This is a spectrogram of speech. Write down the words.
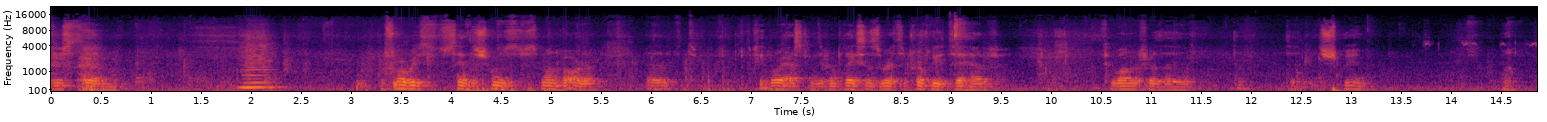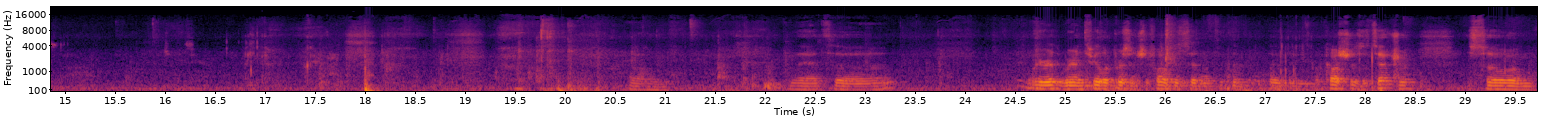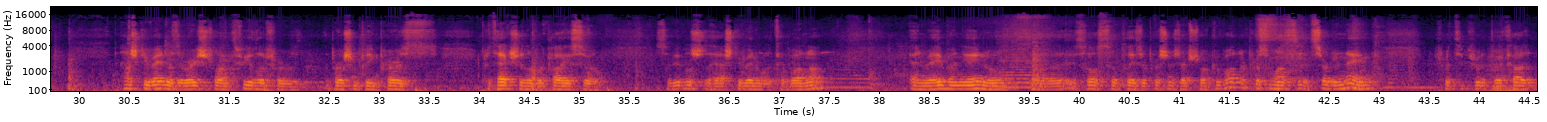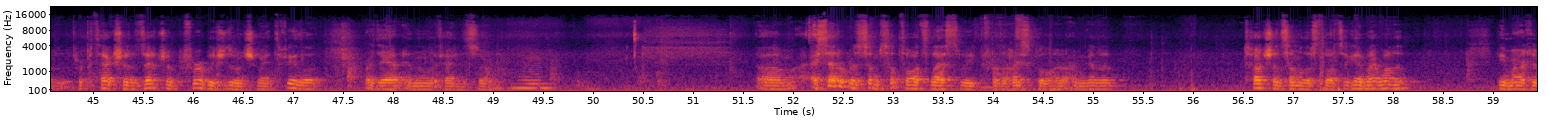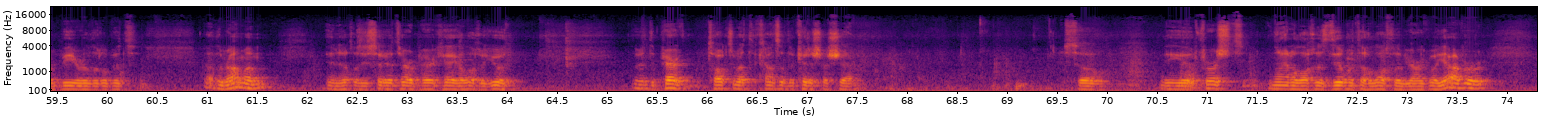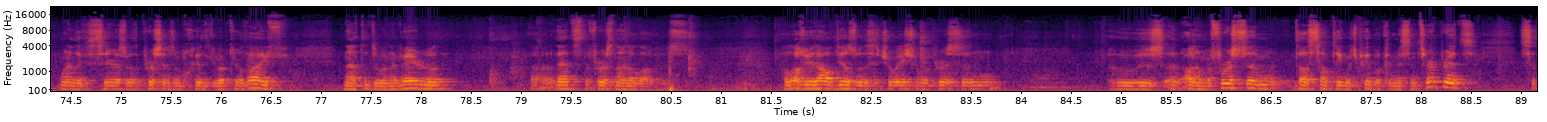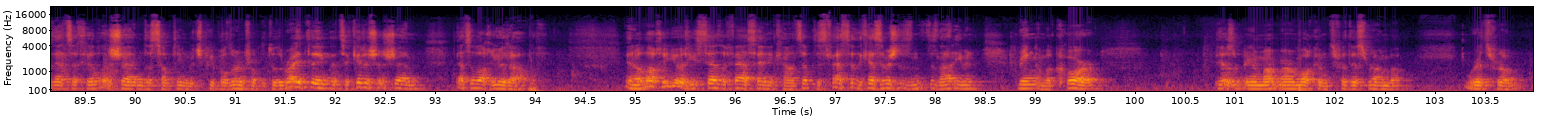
just um, before we say the shmuz, just one order. Uh, people are asking different places where it's appropriate to have kavanah for the the, the shmuyim. Well, um, that uh, where in tefillah a person should focus the, the, the, the etc. So um, Hashkivein is a very strong tefillah for the person being pers protection over Yisrael. So people should have Hashkivein with kavanah. And Refaeinu uh, is also a place where a person should have strong kavanah. A person wants to insert a name for, for, for protection, etc. Preferably should do in Shomea Tefillah or that and then the kind of so. Um, I said over some, some thoughts last week for the high school. I, am going to touch on some of those thoughts again, but I want to be marked B or a little bit. Now, the Rambam in Hilchos Yesodei HaTorah Perik Halacha Yud, the Perik talks about the concept of Kiddush Hashem. So, the uh, first nine halachas deal with the halacha of Yargo Yaver, one of the series where the person is to give up their life, not to do an avera. Uh, that's the first nine halachas. Halacha Yudal deals with a situation where a person who's an Adam does something which people can misinterpret. So that's a Chil Hashem, that's something which people learn from to do the right thing. That's a Kiddush Hashem. That's Halacha Yud Aleph. In Halacha Yud, he says a fascinating concept. This fascinating concept does, does not even bring a Makor. He doesn't bring a Marmokim for this Rambam, where it's from.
